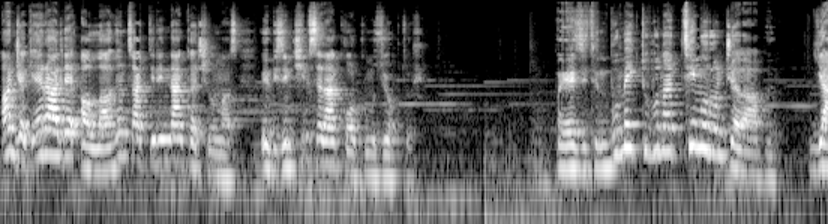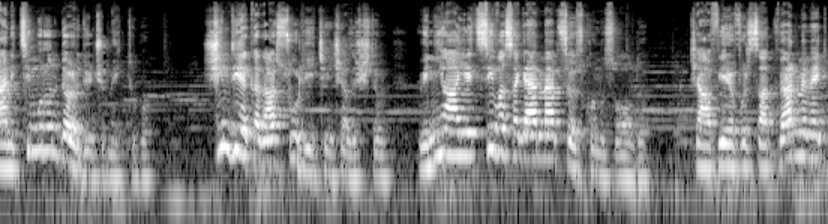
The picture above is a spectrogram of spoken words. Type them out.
Ancak herhalde Allah'ın takdirinden kaçılmaz ve bizim kimseden korkumuz yoktur. Bayezid'in bu mektubuna Timur'un cevabı. Yani Timur'un dördüncü mektubu. Şimdiye kadar sulh için çalıştım ve nihayet Sivas'a gelmem söz konusu oldu. Kafire fırsat vermemek,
